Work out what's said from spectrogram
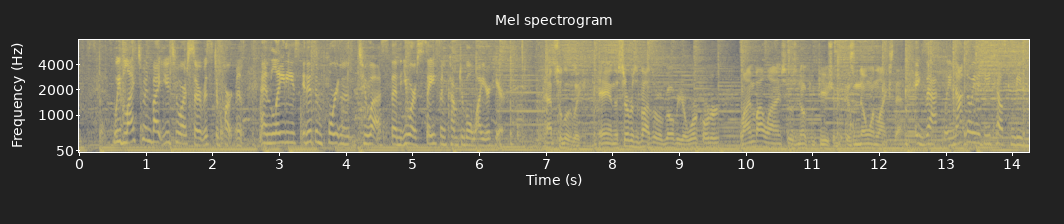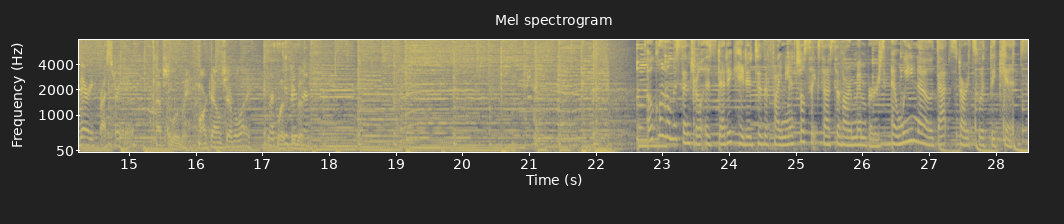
We'd like to invite you to our service department. And ladies, it is important to us that you are safe and comfortable while you're here. Absolutely. And the service advisor will go over your work order line by line so there's no confusion because no one likes that. Exactly. Not knowing the details can be very frustrating. Absolutely. Mark Allen Chevrolet. Let's, Let's do, do business. Oklahoma Central is dedicated to the financial success of our members, and we know that starts with the kids.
